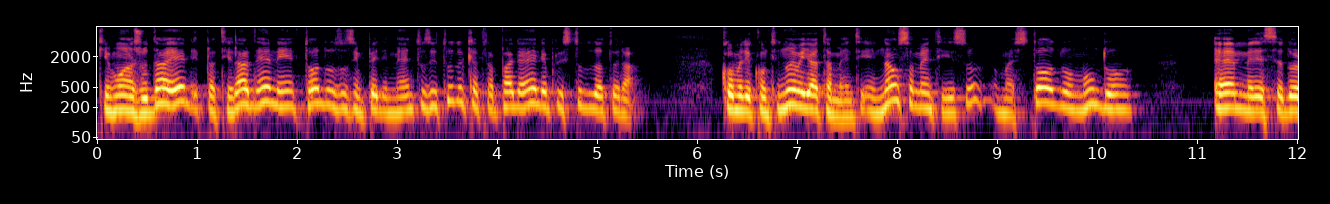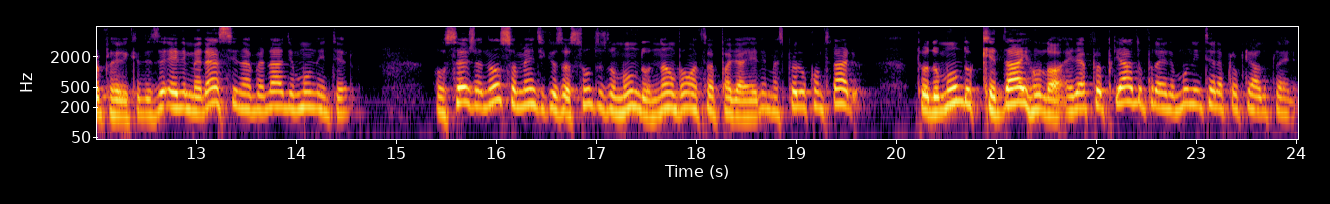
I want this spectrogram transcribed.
que vão ajudar ele para tirar dele todos os impedimentos e tudo que atrapalha ele para o estudo da Torá como ele continua imediatamente, e não somente isso, mas todo mundo é merecedor para ele, quer dizer, ele merece, na verdade, o mundo inteiro. Ou seja, não somente que os assuntos do mundo não vão atrapalhar ele, mas pelo contrário, todo mundo que dá huló, ele é apropriado para ele, o mundo inteiro é apropriado para ele.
